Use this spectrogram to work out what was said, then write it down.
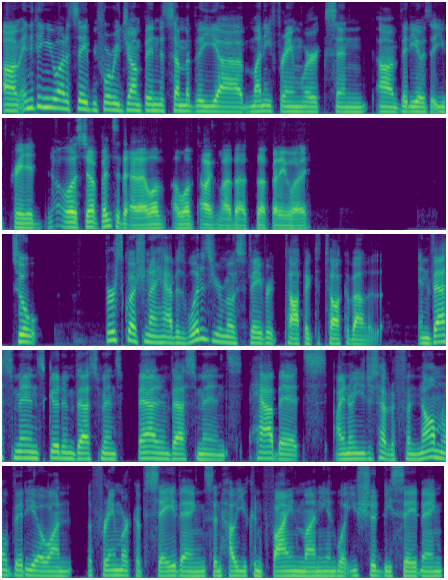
um, anything you want to say before we jump into some of the uh, money frameworks and uh, videos that you've created? No, let's jump into that. I love I love talking about that stuff anyway. So, first question I have is, what is your most favorite topic to talk about? Investments, good investments, bad investments, habits. I know you just have a phenomenal video on the framework of savings and how you can find money and what you should be saving.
